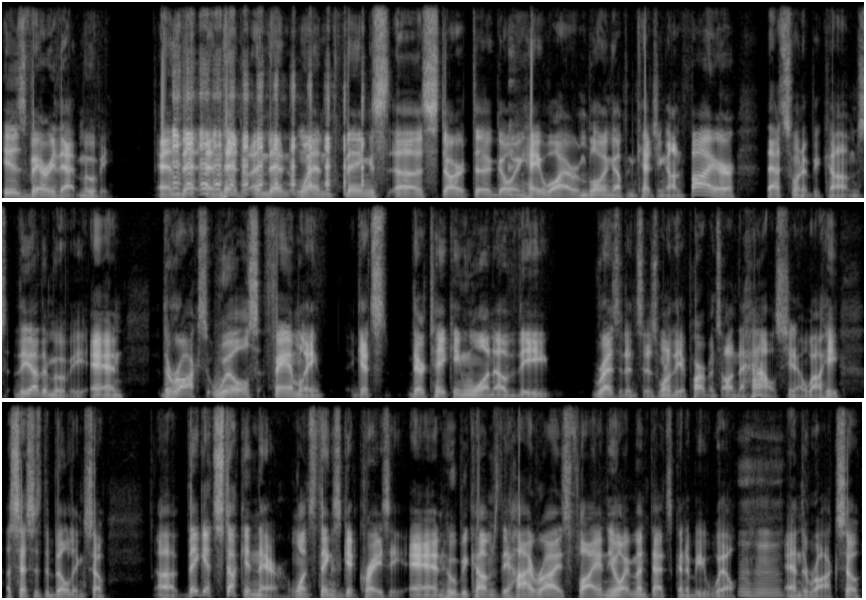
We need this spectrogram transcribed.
is very that movie. And then, and then, and then, when things uh, start uh, going haywire and blowing up and catching on fire, that's when it becomes the other movie. And The Rock's Will's family gets they're taking one of the residences, one of the apartments on the house, you know, while he assesses the building. So uh, they get stuck in there once things get crazy. And who becomes the high rise fly in the ointment? That's going to be Will and The Rock. So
